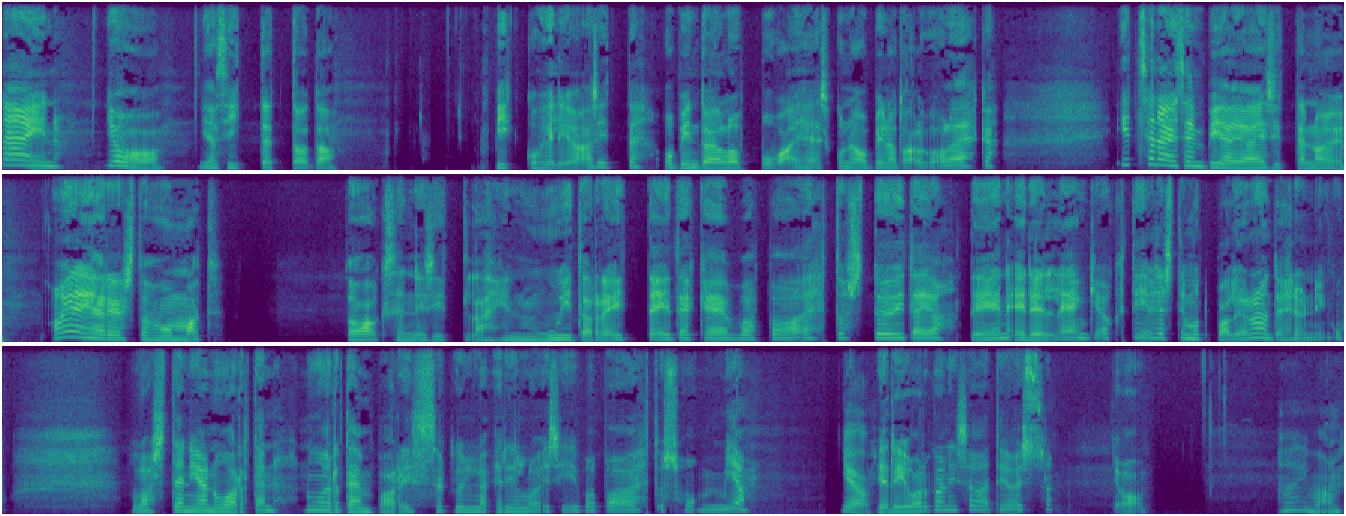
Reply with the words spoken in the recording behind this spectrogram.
näin, joo. Ja sitten tota, pikkuhiljaa sitten opintojen loppuvaiheessa, kun ne opinnot alkoi olla ehkä itsenäisempiä ja sitten noin ainejärjestöhommat taakse, niin sitten lähdin muita reittejä tekemään vapaaehtoistöitä ja teen edelleenkin aktiivisesti, mutta paljon on tehnyt niin kuin lasten ja nuorten, nuorten parissa kyllä erilaisia vapaaehtoishommia Joo. eri organisaatioissa. Joo. Aivan.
